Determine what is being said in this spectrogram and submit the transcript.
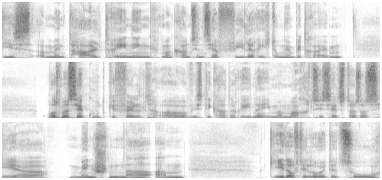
dieses Mentaltraining, man kann es in sehr viele Richtungen betreiben. Was mir sehr gut gefällt, äh, wie es die Katharina immer macht, sie setzt also sehr menschennah an, geht auf die Leute zu,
